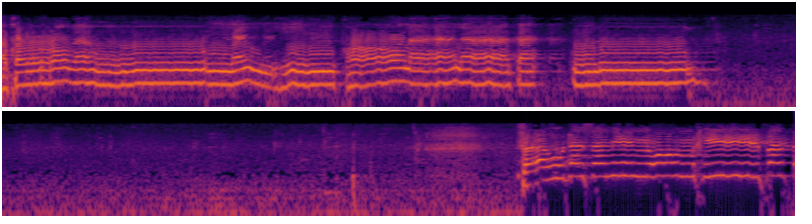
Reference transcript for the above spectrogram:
فقربه إليهم قال ألا تأكلون فأوجس منهم خيفة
